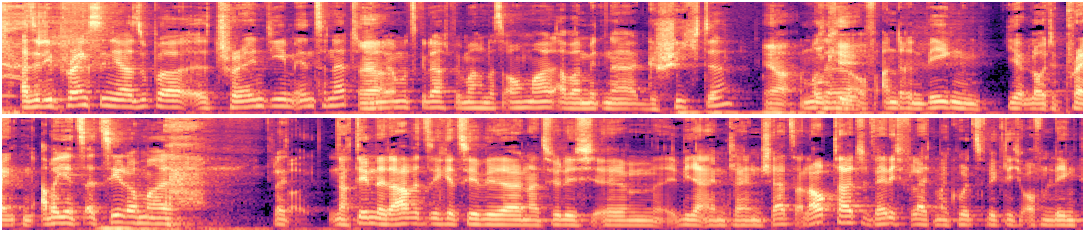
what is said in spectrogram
Also die Pranks sind ja super äh, trendy im Internet. Ja. Und wir haben uns gedacht, wir machen das auch mal, aber mit einer Geschichte. Ja, Man muss okay. ja auf anderen Wegen hier Leute pranken. Aber jetzt erzähl doch mal. Vielleicht, Nachdem der David sich jetzt hier wieder natürlich ähm, wieder einen kleinen Scherz erlaubt hat, werde ich vielleicht mal kurz wirklich offenlegen,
